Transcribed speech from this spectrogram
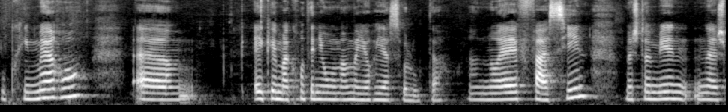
O primeiro é que Macron tenha uma maioria absoluta. Não é fácil, mas também nas,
